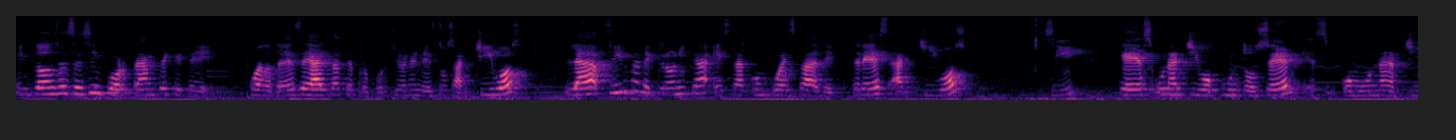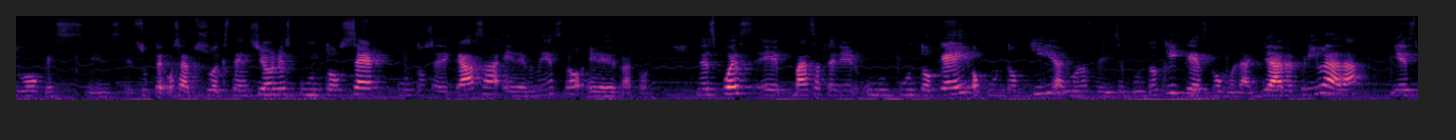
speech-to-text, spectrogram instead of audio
Entonces es importante que te, cuando te des de alta te proporcionen estos archivos. La firma electrónica está compuesta de tres archivos, ¿sí? que es un archivo .ser, es como un archivo que es, este, su, o sea, su extensión es .ser, .c de casa, E Ernesto, E ratón. Después eh, vas a tener un punto key o punto key, algunos te dicen punto key, que es como la llave privada, y es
